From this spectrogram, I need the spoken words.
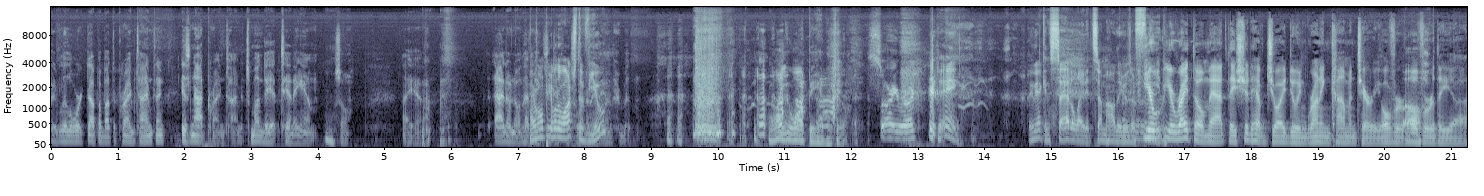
a little worked up about the prime time thing, is not prime time. It's Monday at 10 a.m. So I uh, I don't know. That I won't be able to watch The one way or View? the other, but- well, you won't be able to. Sorry, Rook. Dang. Maybe I can satellite it somehow. They use a feed. You're, you're right though, Matt. They should have Joy doing running commentary over over the. Uh,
